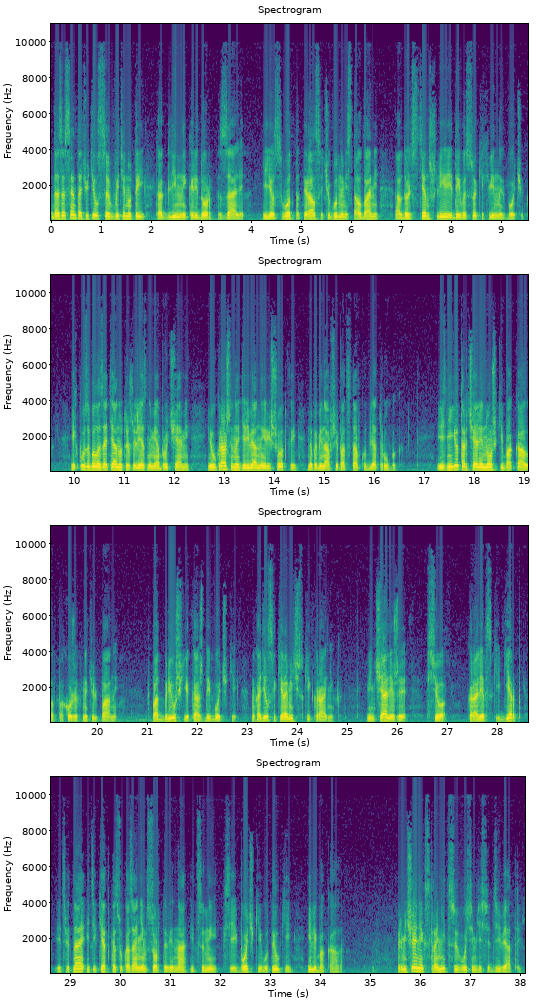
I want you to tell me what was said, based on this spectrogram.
Дезесент очутился в вытянутой, как длинный коридор, зале. Ее свод подпирался чугунными столбами, а вдоль стен шли ряды высоких винных бочек. Их пузо было затянуто железными обручами и украшено деревянной решеткой, напоминавшей подставку для трубок. Из нее торчали ножки бокалов, похожих на тюльпаны. В подбрюшье каждой бочки находился керамический краник. Венчали же все королевский герб и цветная этикетка с указанием сорта вина и цены всей бочки, бутылки или бокала. Примечание к странице 89.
